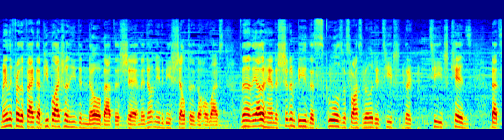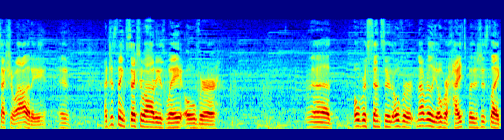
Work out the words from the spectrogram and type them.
mainly for the fact that people actually need to know about this shit and they don't need to be sheltered their whole lives. But then on the other hand, it shouldn't be the school's responsibility to teach their teach kids about sexuality. It, I just think sexuality is way over uh, over censored, over not really overhyped, but it's just like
